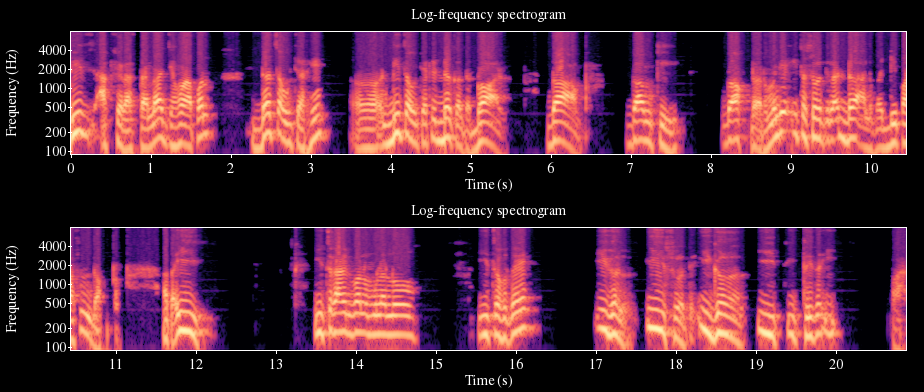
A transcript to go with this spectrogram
डी अक्षर असताना जेव्हा आपण ड चा उच्चार हे डीचा उच्चार हे ड करतात. डॉल डॉग डॉंकी डॉक्टर म्हणजे इथं सुरुवातीला ड आलं पाहिजे. डी पासून डॉक्टर आता e. e ई ईचं काय होईल बोला मुलांनो? E ईचं होतंय इगल ई सुरुवात इगल ई इथं इथं ई पहा.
